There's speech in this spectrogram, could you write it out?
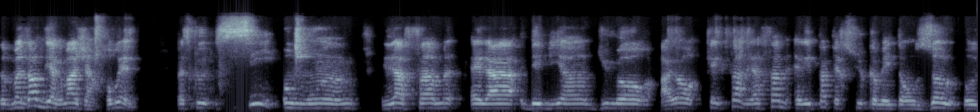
Donc maintenant, moi, j'ai un problème. Parce que si au moins la femme, elle a des biens du mort, alors quelque part, la femme, elle n'est pas perçue comme étant zol aux,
